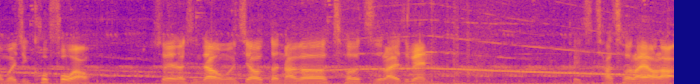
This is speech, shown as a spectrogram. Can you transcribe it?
我们已经 call four 了，所以呢，现在我们就要等那个车子来这边。可以警察车来好了。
